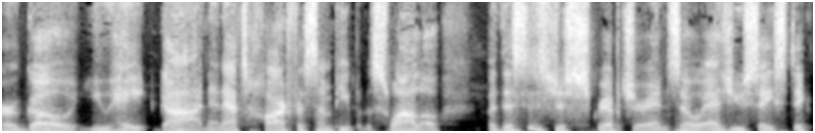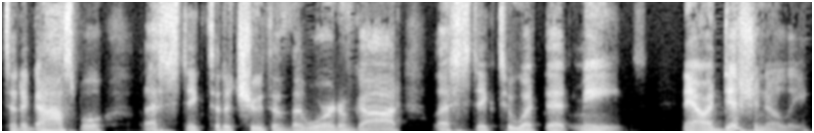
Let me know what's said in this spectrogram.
ergo, you hate God. Now, that's hard for some people to swallow, but this is just scripture. And so, as you say, stick to the gospel, let's stick to the truth of the word of God. Let's stick to what that means. Now, additionally,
